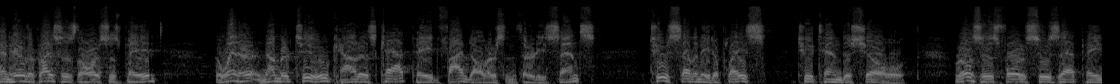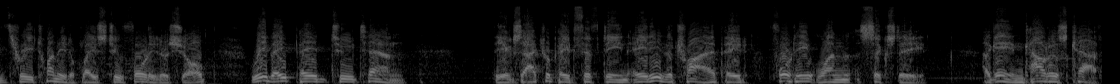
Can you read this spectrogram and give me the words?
And here are the prices the horses paid. The winner, number two, Countess Cat, paid $5.30. 270 to place, 210 to show. Roses for Suzette paid 320 to place, 240 to show. Rebate paid 210. The exactor paid 1580. The try paid 4160. Again, Countess Cat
